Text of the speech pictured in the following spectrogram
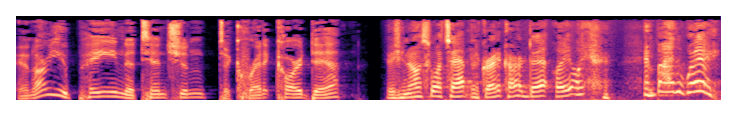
And are you paying attention to credit card debt? Did you notice what's happened to credit card debt lately? and by the way,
